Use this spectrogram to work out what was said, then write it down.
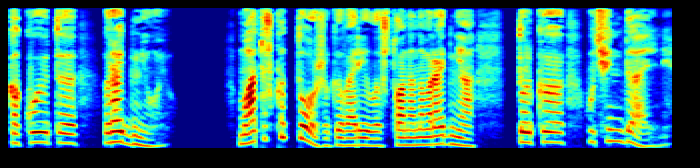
какую-то роднёю. Матушка тоже говорила, что она нам родня, только очень дальняя.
